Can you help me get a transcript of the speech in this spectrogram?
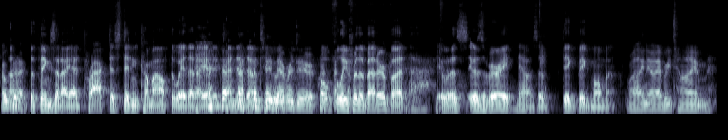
oh, uh, the things that I had practiced didn't come out the way that I had intended them to. they never do. hopefully for the better, but uh, it was it was a very yeah it was a big big moment. Well, I know every time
